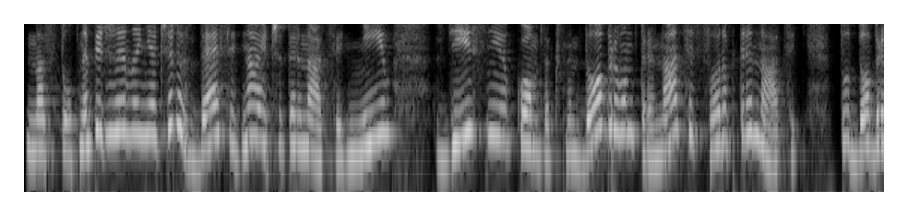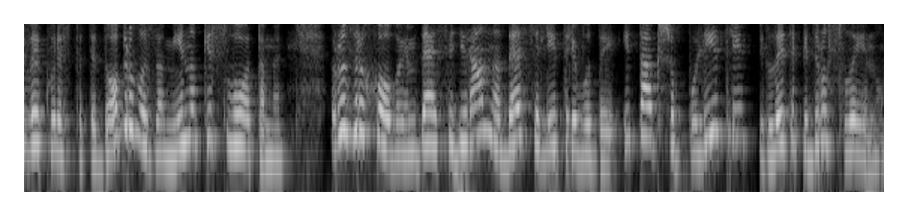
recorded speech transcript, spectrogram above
Наступне підживлення через 10 навіть 14 днів здійснюю комплексним добривом 13-40-13. Тут добре використати добриво з амінокислотами. Розраховуємо 10 грам на 10 літрів води. І так, щоб по літрі підлити під рослину.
